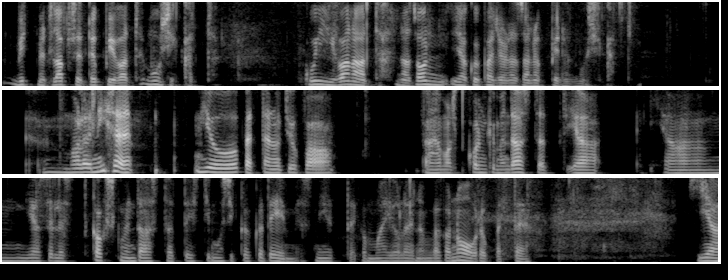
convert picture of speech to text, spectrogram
mitmed lapsed õpivad muusikat. kui vanad nad on ja kui palju nad on õppinud muusikat? ma olen ise ju õpetanud juba vähemalt kolmkümmend aastat ja, ja, ja sellest kakskümmend aastat Eesti Muusikaakadeemias, nii et ega ma ei ole enam väga noor õpetaja. ja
